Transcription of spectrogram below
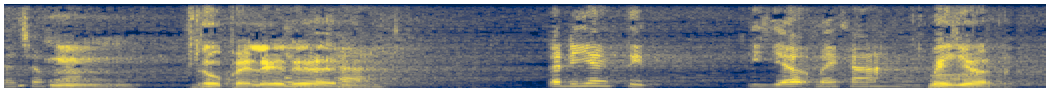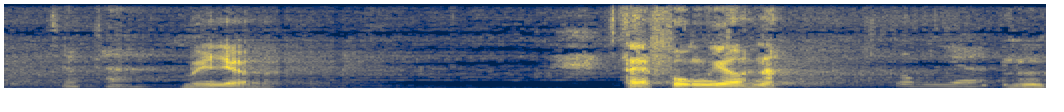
นะเจ้าอืค่ะมดูไปเรื่อยค่ะตอนนี้ยังติดอีกเยอะไหมคะๆไม่เยอะ เจ้าค่ะ ไม่เยอะ แต่ฟุ้งเยอะนะตรงเยอะอืม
